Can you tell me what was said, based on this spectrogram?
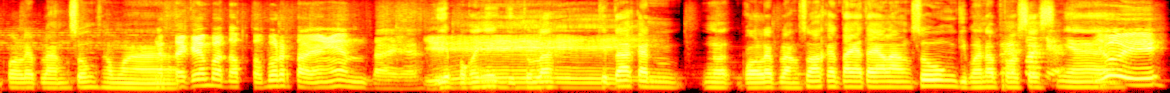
collab langsung sama Ngeteknya 4 Oktober tayangnya entah ya. Iya, pokoknya gitulah. kita akan nge-collab langsung akan tanya-tanya langsung gimana prosesnya Yoi.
